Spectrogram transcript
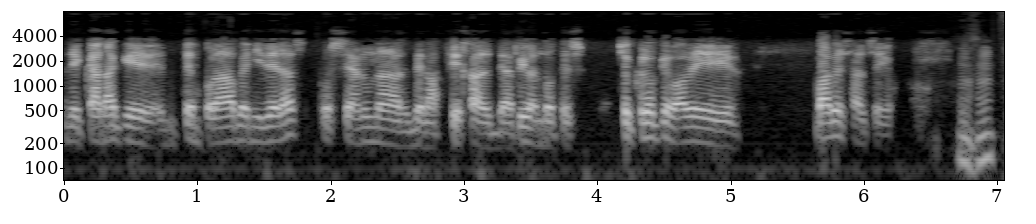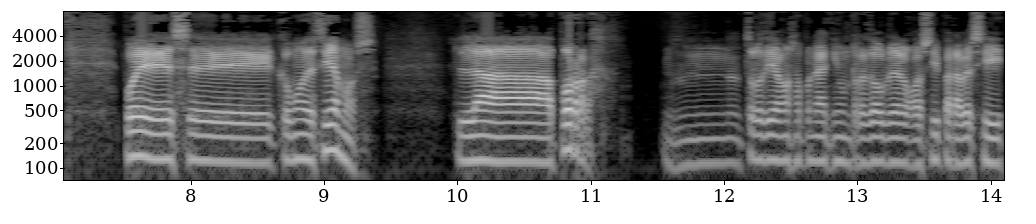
de cara a que en temporadas venideras pues sean una de las fijas de arriba. Entonces, yo creo que va a haber, va a haber salseo. Pues, eh, como decíamos, la porra otro día vamos a poner aquí un redoble o algo así para ver si,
